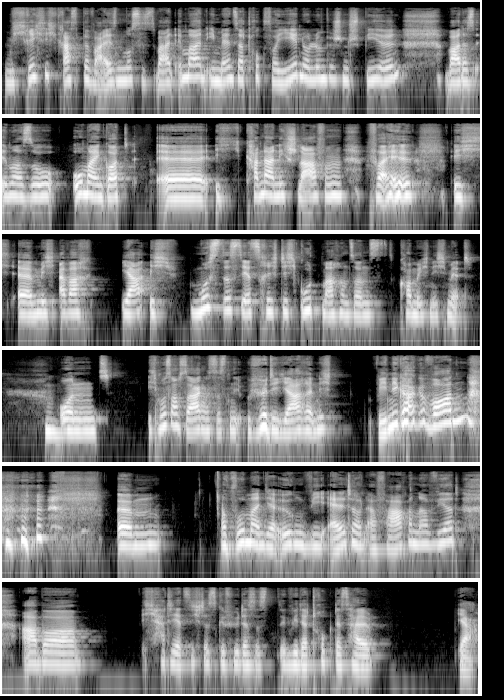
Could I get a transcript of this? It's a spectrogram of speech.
mich richtig krass beweisen muss. Es war immer ein immenser Druck vor jeden Olympischen Spielen. War das immer so, oh mein Gott, äh, ich kann da nicht schlafen, weil ich äh, mich einfach, ja, ich muss das jetzt richtig gut machen, sonst komme ich nicht mit. Mhm. Und ich muss auch sagen, es ist über die Jahre nicht weniger geworden. ähm, obwohl man ja irgendwie älter und erfahrener wird. Aber ich hatte jetzt nicht das Gefühl, dass es irgendwie der Druck deshalb, ja,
